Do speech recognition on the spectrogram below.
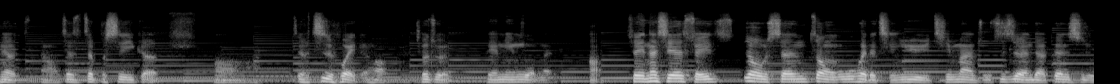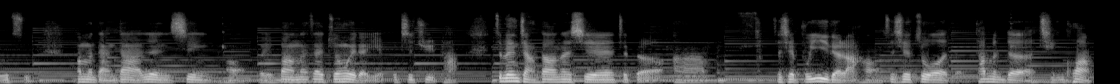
没有，哦，这这不是一个，哦，有智慧的哈，求主怜悯我们，好，所以那些随肉身纵污秽的情欲轻慢主之之人的更是如此，他们胆大任性，哦，诽谤那在尊位的也不知惧怕。这边讲到那些这个啊。这些不义的啦，哈，这些作恶的，他们的情况，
